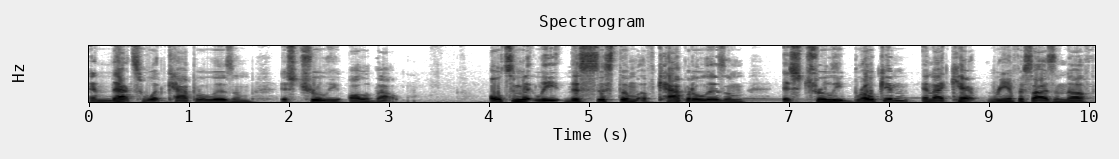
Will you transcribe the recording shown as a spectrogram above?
And that's what capitalism is truly all about. Ultimately, this system of capitalism is truly broken, and I can't reemphasize enough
